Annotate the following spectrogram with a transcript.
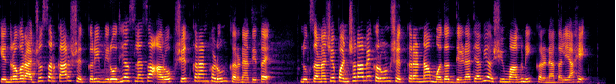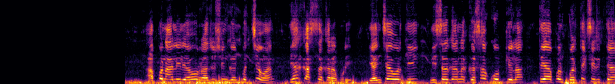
केंद्र व राज्य सरकार शेतकरी विरोधी असल्याचा आरोप शेतकऱ्यांकडून करण्यात येत आहे. नुकसानाचे पंचनामे करून शेतकऱ्यांना मदत देण्यात यावी अशी मागणी करण्यात आली आहे. आपण आलेले आहोत राजूसिंग गणपत चव्हाण ह्या कास्तकारापुढे. यांच्यावरती निसर्गानं कसा कोप केला ते आपण प्रत्यक्षरित्या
